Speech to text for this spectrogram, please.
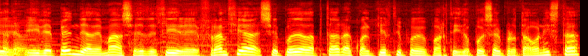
tengo sí, y depende además, es decir, eh, Francia se puede adaptar a cualquier tipo de partido, puede ser protagonista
